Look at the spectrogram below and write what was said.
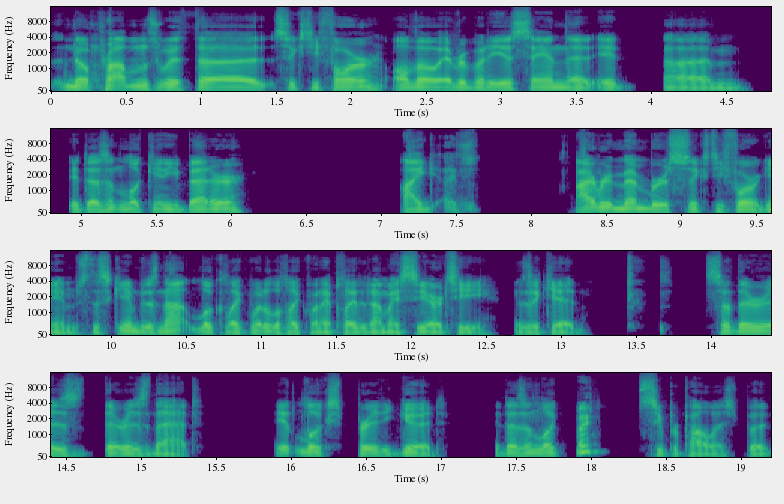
no problems with uh, 64. Although everybody is saying that it um, it doesn't look any better. I I remember 64 games. This game does not look like what it looked like when I played it on my CRT as a kid. so there is there is that. It looks pretty good. It doesn't look super polished, but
